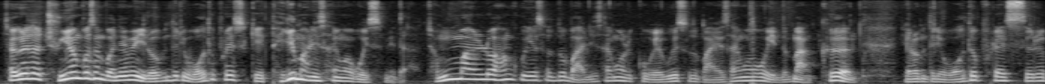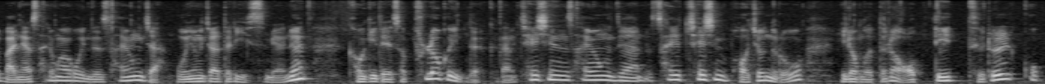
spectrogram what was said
자 그래서 중요한 것은 뭐냐면 여러분들이 WordPress 되게 많이 사용하고 있습니다. 정말로 한국에서도 많이 사용하고 있고 외국에서도 많이 사용하고 있는 만큼 여러분들이 WordPress를 만약 사용하고 있는 사용자 운영자들이 있으면은 거기에 대해서 plugin들 그 다음에 최신 사용자 최신 버전으로 이런 것들을 업데이트를 꼭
